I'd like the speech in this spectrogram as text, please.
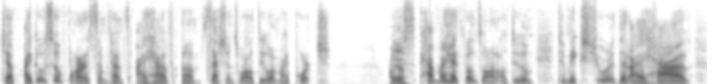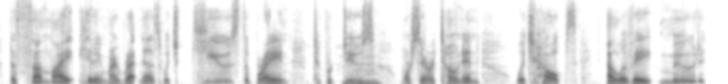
Jeff, I go so far as sometimes I have um, sessions while I'll do on my porch. I'll Yeah. just have my headphones on. I'll do them to make sure that I have the sunlight hitting my retinas, which cues the brain to produce Mm. more serotonin, which helps elevate mood,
